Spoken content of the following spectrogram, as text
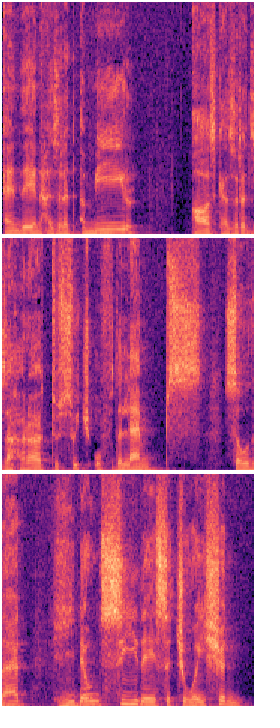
and then Hazrat Amir ask Hazrat Zahra to switch off the lamps so that he don't see their situation.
